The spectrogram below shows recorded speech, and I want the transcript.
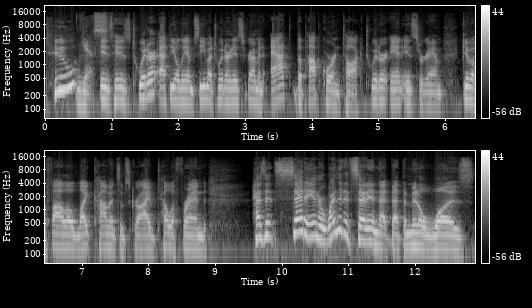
2 Yes. is his twitter at the only mc my twitter and instagram and at the popcorn talk twitter and instagram. Give a follow like comment subscribe tell a friend. Has it set in or when did it set in that that the middle was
